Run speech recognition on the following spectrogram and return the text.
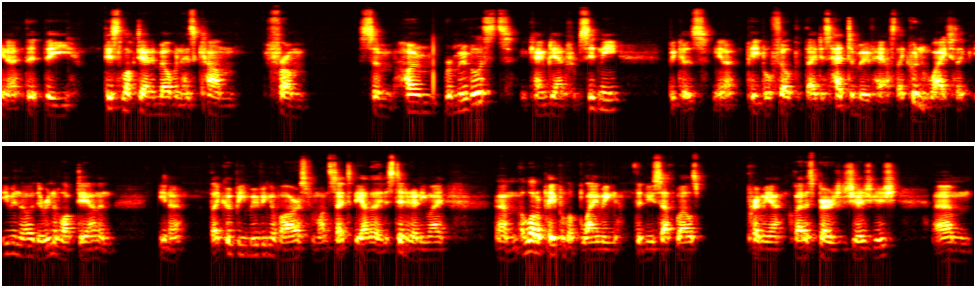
you know the the this lockdown in Melbourne has come from some home removalists who came down from Sydney because you know people felt that they just had to move house. They couldn't wait, they, even though they're in a lockdown and you know they could be moving a virus from one state to the other. They just did it anyway. Um, a lot of people are blaming the New South Wales Premier Gladys Berejiklian, um,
